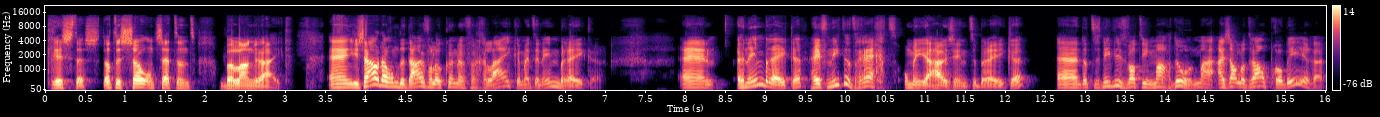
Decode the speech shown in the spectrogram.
Christus. Dat is zo ontzettend belangrijk. En je zou daarom de duivel ook kunnen vergelijken met een inbreker. En een inbreker heeft niet het recht om in je huis in te breken. Uh, dat is niet iets wat hij mag doen, maar hij zal het wel proberen.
